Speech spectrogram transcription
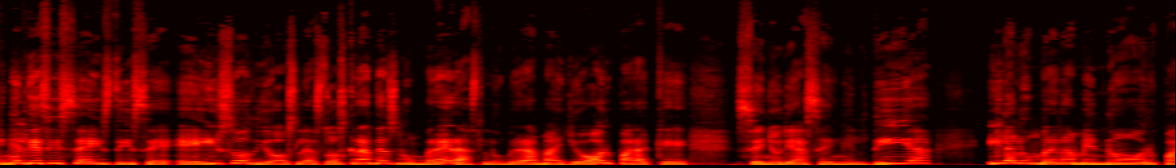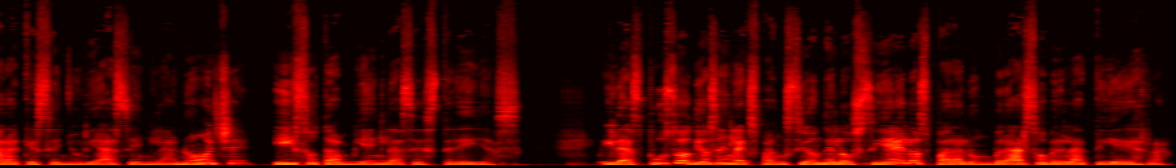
En el 16 dice, e hizo Dios las dos grandes lumbreras, lumbrera mayor para que señorease en el día y la lumbrera menor para que señorease en la noche, hizo también las estrellas. Y las puso Dios en la expansión de los cielos para alumbrar sobre la tierra,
